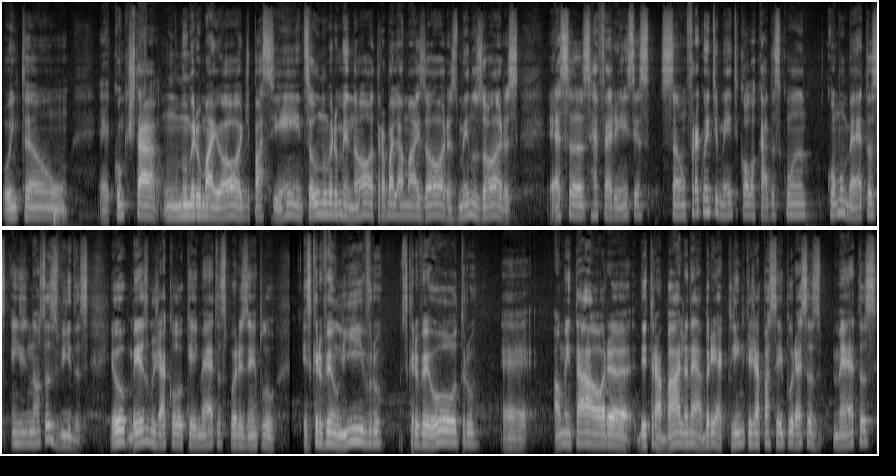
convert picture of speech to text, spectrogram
ou então é, conquistar um número maior de pacientes ou um número menor, trabalhar mais horas, menos horas, essas referências são frequentemente colocadas com, como metas em nossas vidas. Eu mesmo já coloquei metas, por exemplo, escrever um livro, escrever outro, é, aumentar a hora de trabalho, né, abrir a clínica, já passei por essas metas.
